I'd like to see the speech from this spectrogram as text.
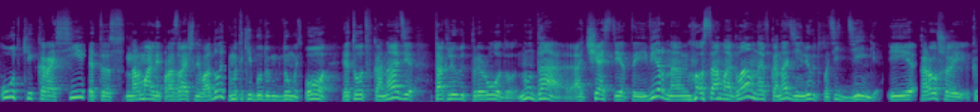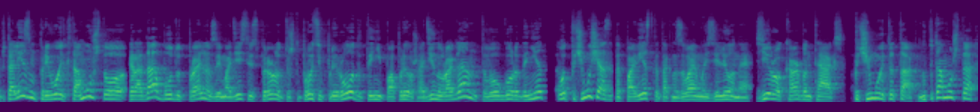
утки, караси. Это с нормальной прозрачной водой. И мы такие будем думать, о, это вот в Канаде так любят природу. Ну да, отчасти это и верно, но самое главное, в Канаде не любят платить деньги. И хороший капитализм приводит к тому, что города будут правильно взаимодействовать с природой, потому что против природы ты не попрешь. Один ураган, твоего города нет. Вот почему сейчас эта повестка так называемая зеленая, Zero Carbon Tax. Почему это так? Ну потому что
